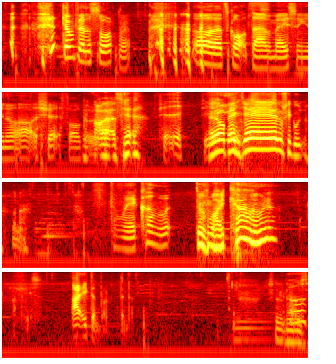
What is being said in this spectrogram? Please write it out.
Kan du tale sort, man? oh, that's goddamn amazing, you know. Oh, shit, fuck. Nå, altså, ja. Shit. Jo, men ja, du skal ikke ud. Sådan der. Du må ikke komme ud. Du må ikke komme ud. Nej, ikke den blok. Den der. Så den her, hvis.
